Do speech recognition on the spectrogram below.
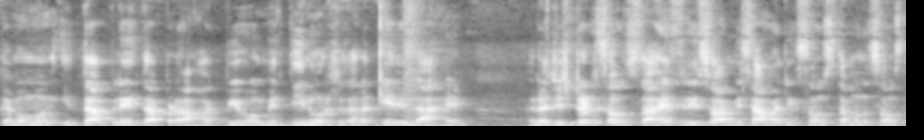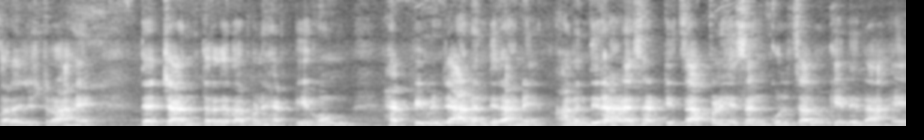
त्यामुळे मग इथं आपल्या इथं आपण हॅपी होम हे तीन वर्ष झालं केलेलं आहे. रजिस्टर्ड संस्था आहे श्री स्वामी सामाजिक संस्था म्हणून संस्था रजिस्टर आहे. त्याच्या अंतर्गत आपण हॅप्पी होम हॅप्पी म्हणजे आनंदी राहणे. आनंदी राहण्यासाठीच आपण हे संकुल चालू केलेलं आहे.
